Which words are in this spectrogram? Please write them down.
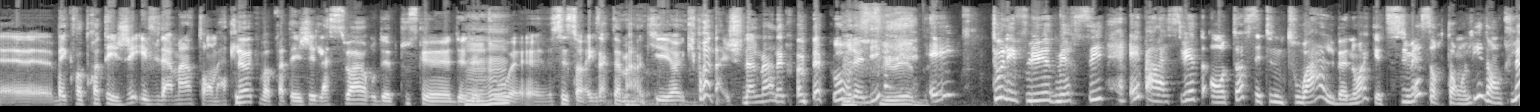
euh ben, qui va protéger évidemment ton matelas, qui va protéger de la sueur ou de tout ce que, de, de Mhm. tout, euh, c'est ça exactement, qui, euh, qui protège finalement là, comme le couvre-lit. Et tous les fluides, merci. Et par la suite, on t'offre, c'est une toile, Benoît, que tu mets sur ton lit. Donc là,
